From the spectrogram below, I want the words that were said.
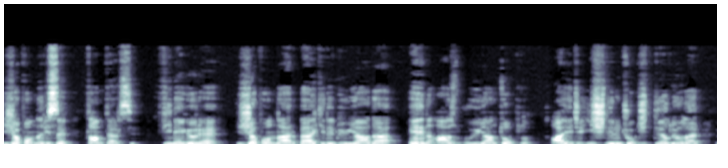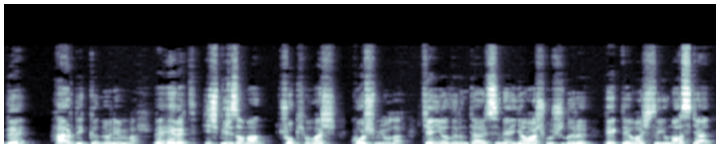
Japonlar ise tam tersi. Fin'e göre Japonlar belki de dünyada en az uyuyan toplum. Ayrıca işlerini çok ciddi alıyorlar ve her dakikanın önemi var. Ve evet hiçbir zaman çok yavaş koşmuyorlar. Kenyalıların tersine yavaş koşuları pek de yavaş sayılmazken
